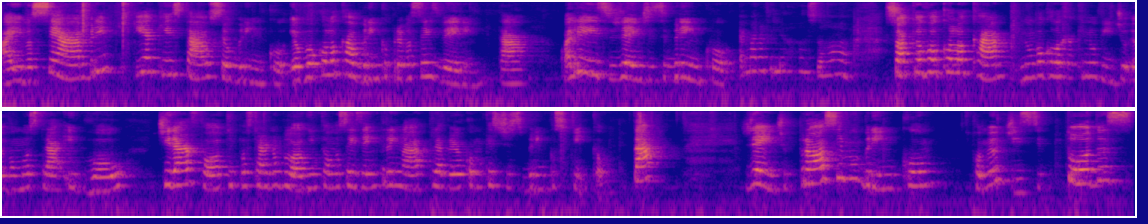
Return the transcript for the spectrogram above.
aí você abre e aqui está o seu brinco. Eu vou colocar o brinco pra vocês verem, tá? Olha isso, gente, esse brinco. É maravilhoso. Só que eu vou colocar, não vou colocar aqui no vídeo, eu vou mostrar e vou tirar foto e postar no blog. Então, vocês entrem lá pra ver como que esses brincos ficam, tá? Gente, próximo brinco, como eu disse, todas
